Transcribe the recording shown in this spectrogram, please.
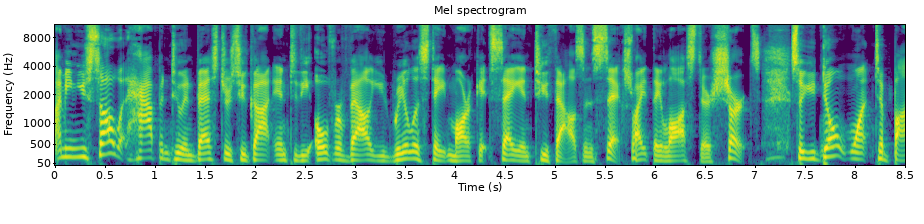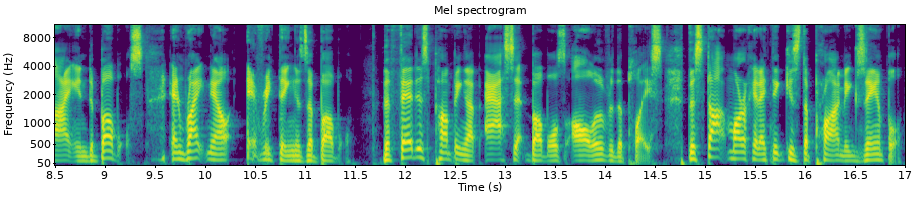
I mean, you saw what happened to investors who got into the overvalued real estate market, say in 2006, right? They lost their shirts. So you don't want to buy into bubbles. And right now, everything is a bubble. The Fed is pumping up asset bubbles all over the place. The stock market, I think, is the prime example.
